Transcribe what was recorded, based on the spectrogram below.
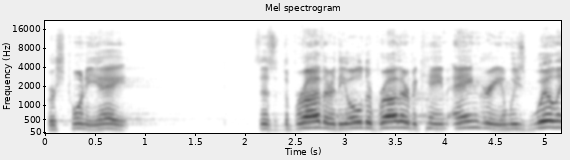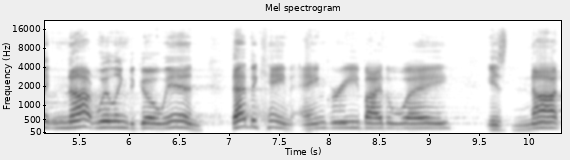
Verse 28 says the brother, the older brother, became angry and was willing, not willing to go in. That became angry, by the way, is not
